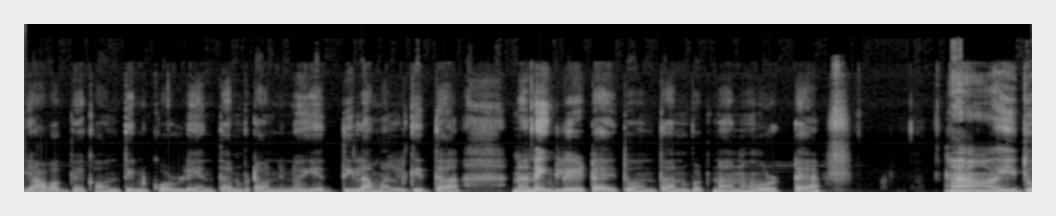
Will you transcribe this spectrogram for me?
ಯಾವಾಗ ಬೇಕು ಅವ್ನು ತಿನ್ಕೊಳ್ಳಿ ಅಂತ ಅಂದ್ಬಿಟ್ಟು ಅವನಿನ್ನೂ ಎದ್ದಿಲ್ಲ, ಮಲಗಿದ್ದ. ನನಗೆ ಲೇಟ್ ಆಯಿತು ಅಂತ ಅಂದ್ಬಿಟ್ಟು ನಾನು ಹೊರಟೆ. ಇದು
